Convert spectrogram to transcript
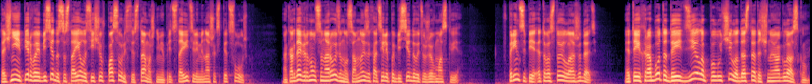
Точнее, первая беседа состоялась еще в посольстве с тамошними представителями наших спецслужб. А когда вернулся на родину, со мной захотели побеседовать уже в Москве. Принципе, этого стоило ожидать. Эта их работа, да и дело, получило достаточную огласку.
